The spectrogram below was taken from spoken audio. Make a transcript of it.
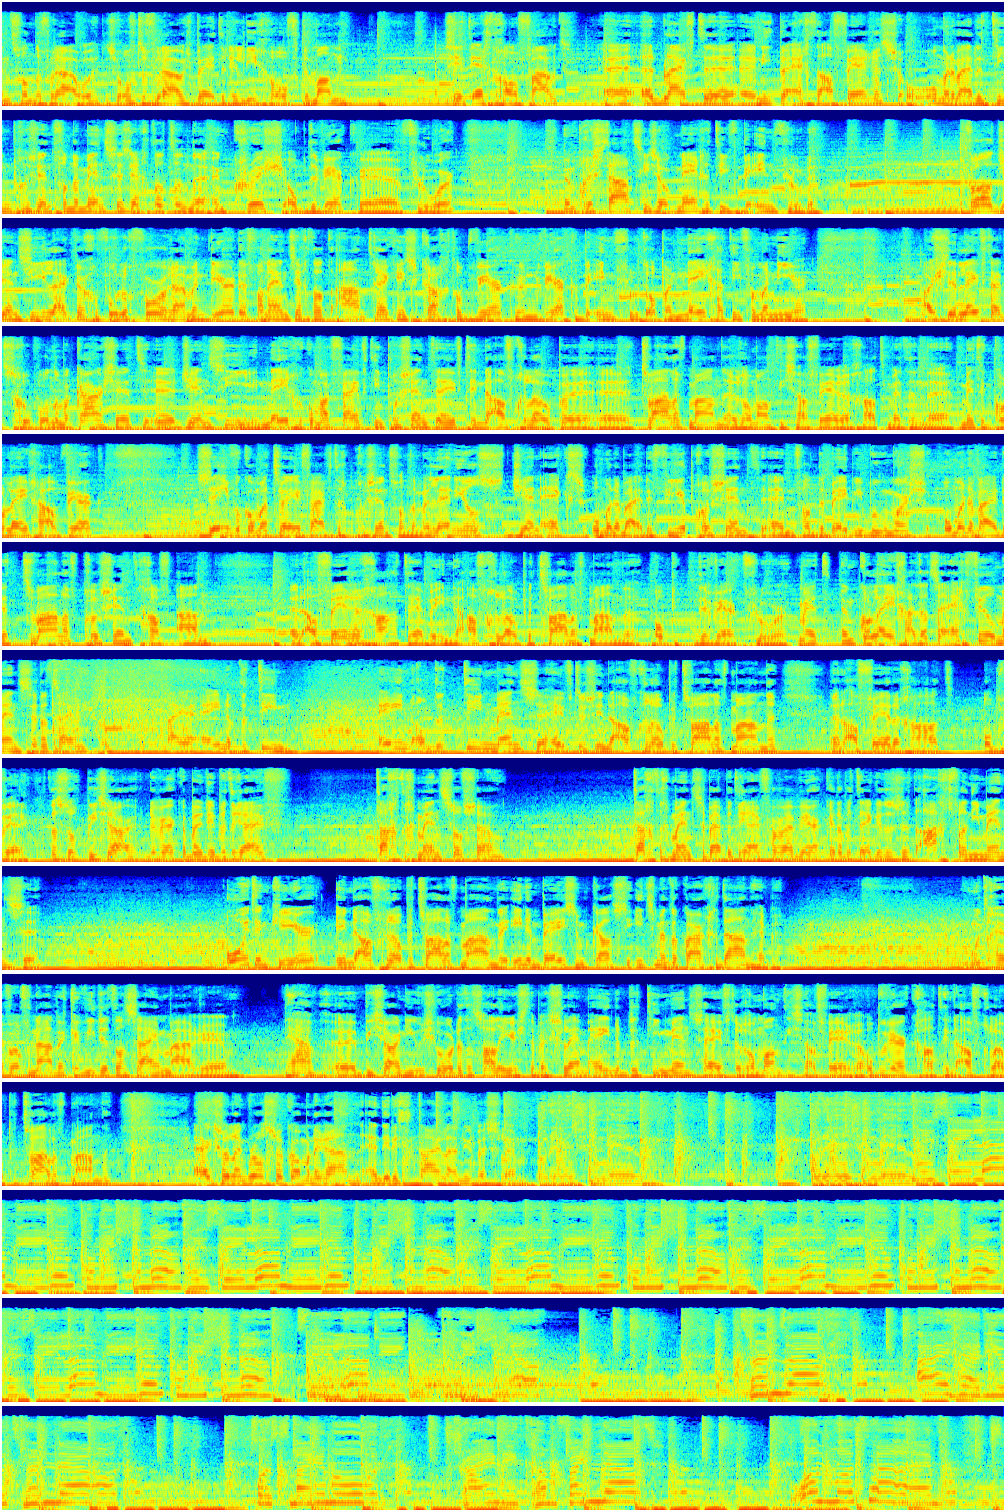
2,38% van de vrouwen. Dus of de vrouw is beter in liegen of de man zit echt gewoon fout. Uh, het blijft uh, niet bij echte affaires. Om en bij de 10% van de mensen zegt dat een, een crush op de werkvloer... hun prestaties ook negatief beïnvloeden. Vooral Gen Z lijkt er gevoelig voor. Ruim een derde van hen zegt dat aantrekkingskracht op werk... hun werk beïnvloedt op een negatieve manier. Als je de leeftijdsgroep onder elkaar zet, uh, Gen Z... 9,15% heeft in de afgelopen 12 maanden... een romantische affaire gehad met een, met een collega op werk... 7,52% van de millennials, Gen X om en nabij de 4%... en van de babyboomers om en nabij de 12% gaf aan... een affaire gehad te hebben in de afgelopen 12 maanden op de werkvloer... met een collega. Dat zijn echt veel mensen. Dat zijn nou ja, 1 op de 10. 1 op de 10 mensen heeft dus in de afgelopen 12 maanden... een affaire gehad op werk. Dat is toch bizar? Er werken bij dit bedrijf 80 mensen of zo? 80 mensen bij het bedrijf waar wij werken. Dat betekent dus dat 8 van die mensen ooit een keer in de afgelopen 12 maanden... in een bezemkast iets met elkaar gedaan hebben. Ik moet er even over nadenken wie dat dan zijn, maar... Uh, ja, uh, bizar nieuws. Je hoorde dat als allereerste bij Slam. 1 op de 10 mensen heeft een romantische affaire op werk gehad... in de afgelopen 12 maanden. Axel en Grosso komen eraan en dit is Tyla nu bij Slam.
